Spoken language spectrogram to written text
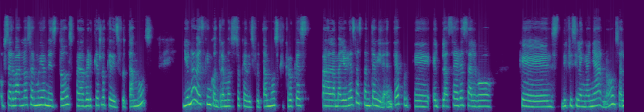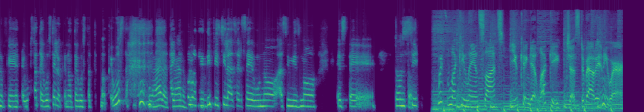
observarnos, ser muy honestos para ver qué es lo que disfrutamos y una vez que encontremos eso que disfrutamos, que creo que es para la mayoría es bastante evidente, porque el placer es algo que es difícil engañar, ¿no? O sea, lo que te gusta, te gusta y lo que no te gusta, no te gusta. Claro, claro. es como difícil hacerse uno a sí mismo, este... Tonto. Sí. With lucky landslots, you can get lucky just about anywhere.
